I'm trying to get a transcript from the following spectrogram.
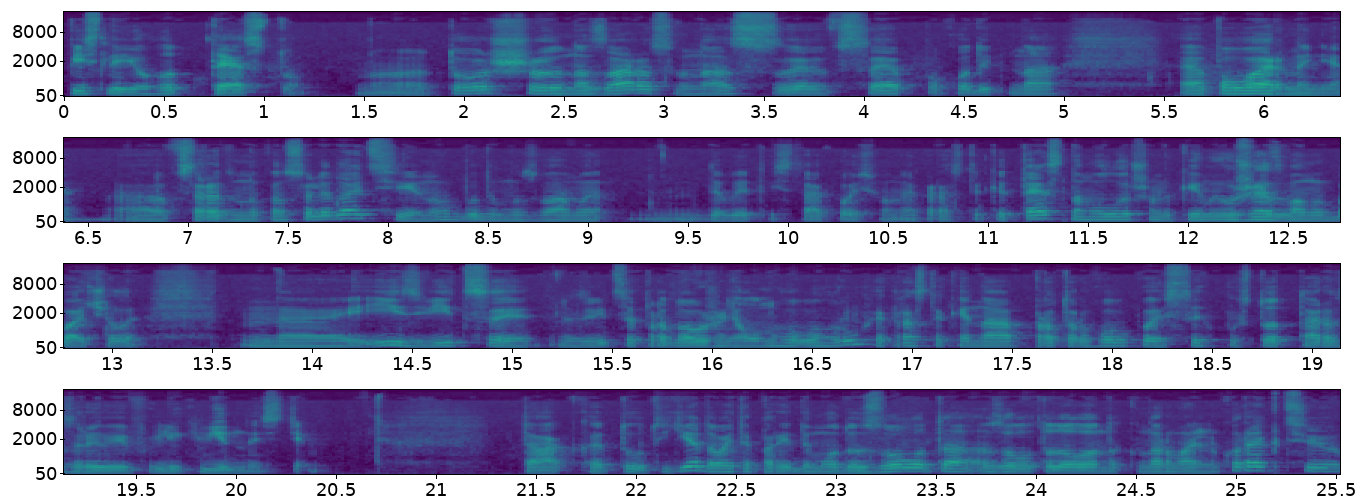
після його тесту. Е, Тож на зараз в нас е, все походить на е, повернення е, всередину консолідації. Ну, будемо з вами дивитись. Так, ось воно якраз таки тест на молодшому, який ми вже з вами бачили. Е, І звідси, звідси продовження лонгового руху, якраз таки на проторговку ось цих пустот та розривів ліквідності. Так, тут є. Давайте перейдемо до золота. Золото дало нормальну корекцію.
